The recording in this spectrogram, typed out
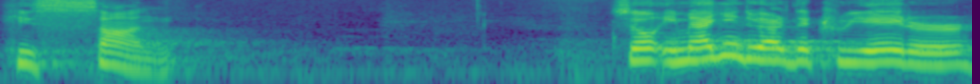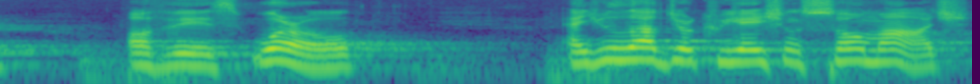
His Son. So imagine you are the creator of this world and you loved your creation so much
